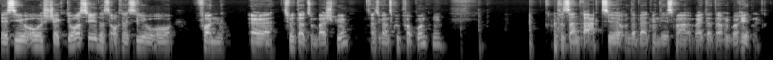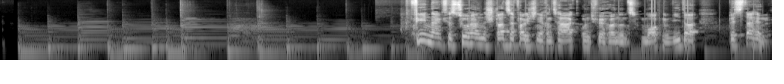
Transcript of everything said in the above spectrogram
Der CEO ist Jack Dorsey, das ist auch der CEO von äh, Twitter zum Beispiel. Also ganz gut verbunden. Interessante Aktie und da werden wir nächstes Mal weiter darüber reden. Vielen Dank fürs Zuhören, starten erfolgreich in Ihren Tag und wir hören uns morgen wieder. Bis dahin.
